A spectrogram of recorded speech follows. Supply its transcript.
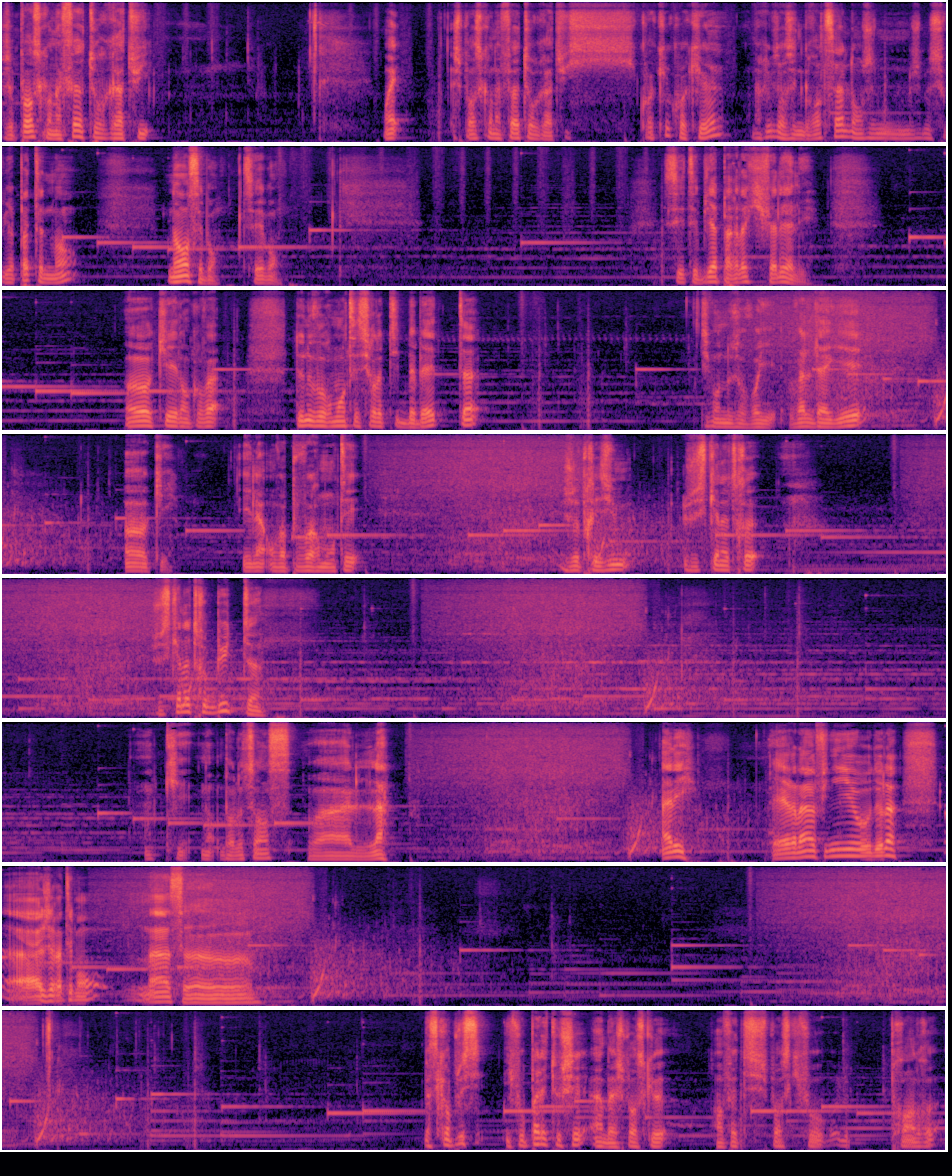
Je pense qu'on a fait un tour gratuit. Ouais, je pense qu'on a fait un tour gratuit. Quoique, quoique, on arrive dans une grande salle dont je ne me souviens pas tellement. Non, c'est bon, c'est bon. C'était bien par là qu'il fallait aller. Ok, donc on va de nouveau remonter sur la petite bébête. Qui vont nous envoyer Valdaguer. Ok. Et là, on va pouvoir monter, je présume, jusqu'à notre... Jusqu'à notre but. Sens. Voilà. Allez. Vers l'infini au-delà. Ah, j'ai raté mon... Mince. Parce qu'en plus, il faut pas les toucher. Ah ben, je pense que... En fait, je pense qu'il faut prendre...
